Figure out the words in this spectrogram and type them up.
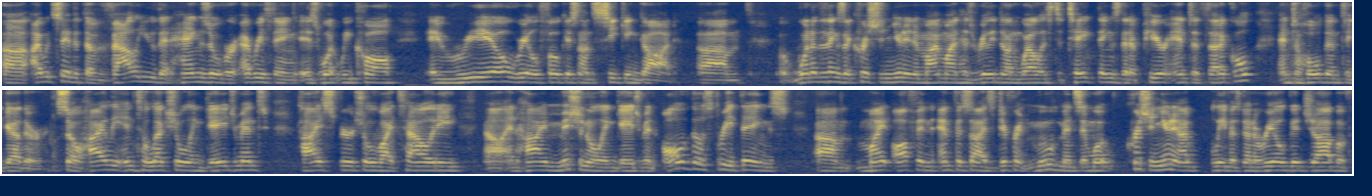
uh, I would say that the value that hangs over everything is what we call a real, real focus on seeking God. Um, one of the things that Christian Union, in my mind, has really done well is to take things that appear antithetical and to hold them together. So, highly intellectual engagement, high spiritual vitality, uh, and high missional engagement all of those three things um, might often emphasize different movements. And what Christian Union, I believe, has done a real good job of,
